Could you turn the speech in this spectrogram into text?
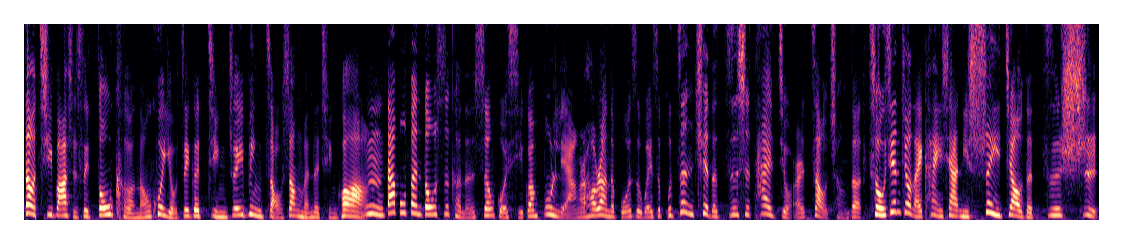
到七八十岁都可能会有这个颈椎病找上门的情况。嗯，大部分都是可能生活习惯不良，然后让你的脖子维持不正确的姿势太久而造成的。首先就来看一下你睡觉的姿势，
